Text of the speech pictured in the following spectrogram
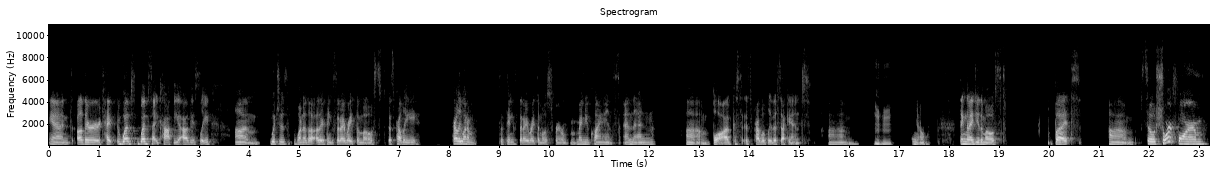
and other type web website copy, obviously, um, which is one of the other things that I write the most. That's probably probably one of the things that I write the most for my new clients, and then um, blogs is probably the second, um, mm-hmm. you know, thing that I do the most. But um, so short form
